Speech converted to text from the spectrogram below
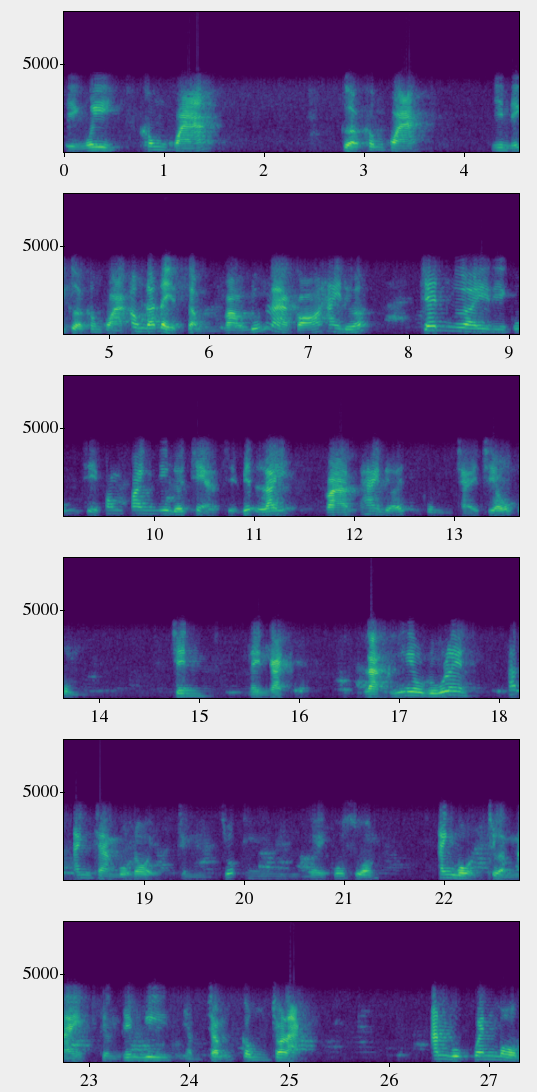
Thì nguy không khóa, cửa không khóa. Nhìn thấy cửa không khóa, ông đã đẩy sẩm vào, đúng là có hai đứa trên người thì cũng chỉ phong phanh như đứa trẻ chỉ biết lấy và hai đứa cùng chảy chiếu cùng trên nền gạch. Lạc cứ yêu rú lên, hất anh chàng bộ đội chừng chuốc người cô xuống. Anh bộ trưởng này thường thêm ghi điểm chấm công cho lạc. Ăn vụ quen mồm,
